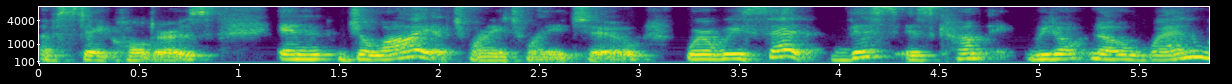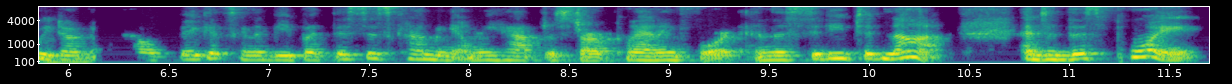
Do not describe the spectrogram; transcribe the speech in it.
of stakeholders in July of 2022 where we said, this is coming. We don't know when, we don't mm-hmm. know how big it's going to be, but this is coming and we have to start planning for it. And the city did not. And to this point,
